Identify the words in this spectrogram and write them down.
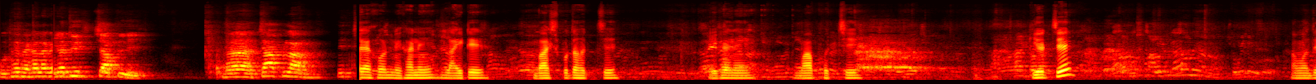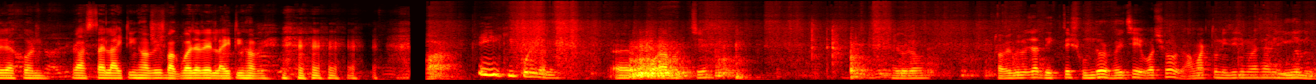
কোথায় বেকা লাগা তুই চাপলি। হ্যাঁ চাপলাম। এখন এখানে লাইটের বাস পোতা হচ্ছে। এখানে মাপ হচ্ছে। কি হচ্ছে? আমাদের এখন রাস্তায় লাইটিং হবে বাগবাজারের লাইটিং হবে। এই কি পড়ে গেল? পড়া হচ্ছে। এগুলো টপিগুলো যা দেখতে সুন্দর হয়েছে এবছর আমার তো নিজেরই মনে আমি নিয়ে নিই।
